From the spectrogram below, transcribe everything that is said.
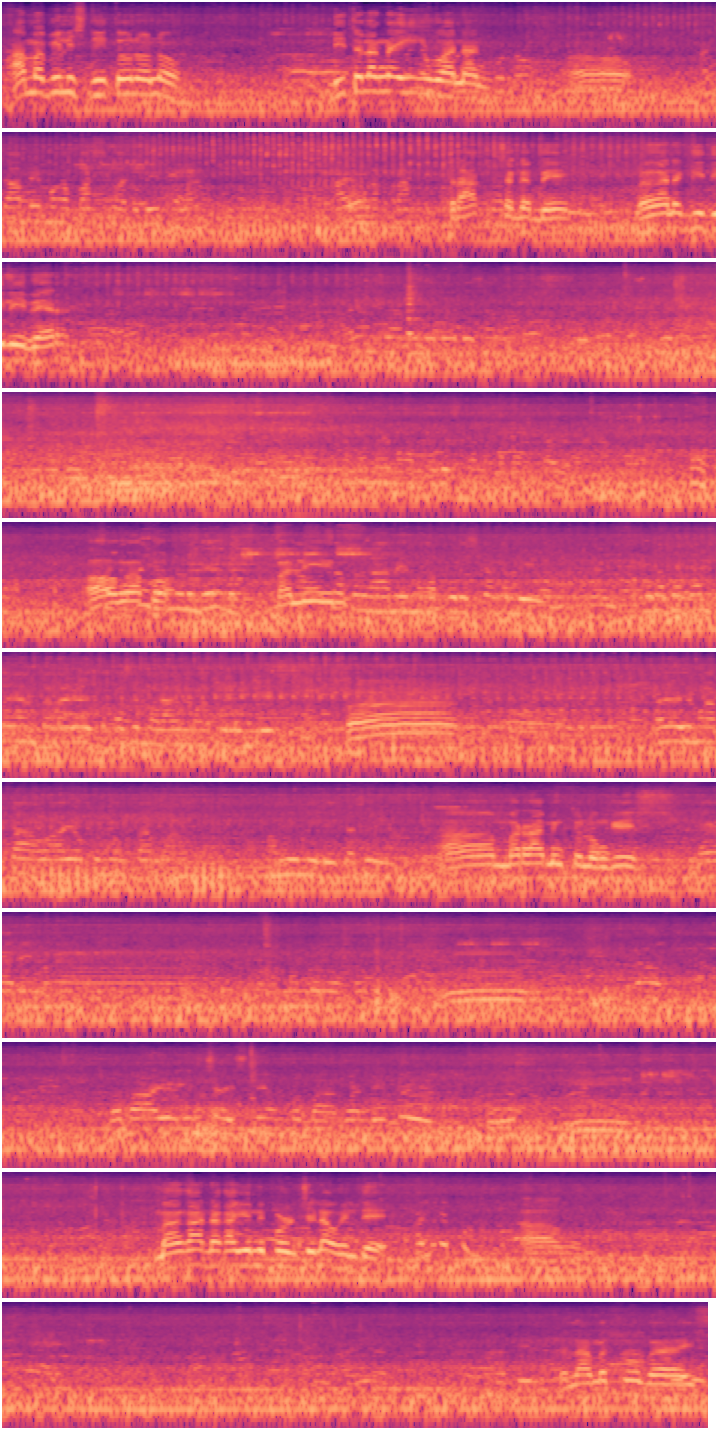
Ah, mabilis dito, no, no. Dito lang naiiwanan. Oh, Ang dami mga bus na gabi pa lang. Ay, mga truck. truck sa gabi. Mga nagdi-deliver. Ayan, sabi nila doon sa may mga pulis ka nakabantay. Oo nga po. Bali, Sa marami mga pulis ka gabi. Pinababantayan talaga ito kasi maraming mga tulungis. ah, Kaya yung mga tao ayaw pumunta ng mamimili kasi ah, maraming tulunggis. maraming mga. Mm, Babae yung in charge niya, yung babae dito eh. Pulis. mm. Mga naka-uniform sila o hindi? Ito. Ah, salamat po guys.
